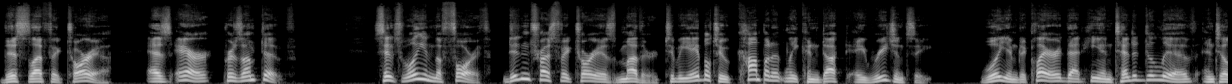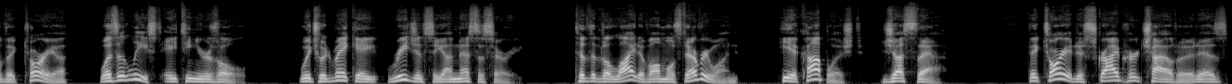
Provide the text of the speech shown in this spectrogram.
This left Victoria as heir presumptive. Since William IV didn't trust Victoria's mother to be able to competently conduct a regency, William declared that he intended to live until Victoria was at least 18 years old, which would make a regency unnecessary. To the delight of almost everyone, he accomplished just that. Victoria described her childhood as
